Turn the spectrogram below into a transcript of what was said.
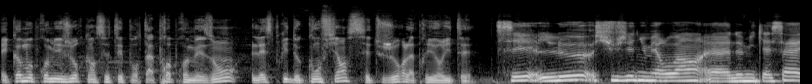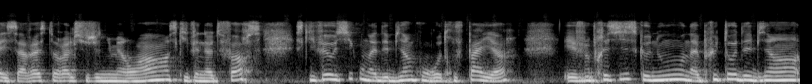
Et comme au premier jour, quand c'était pour ta propre maison, l'esprit de confiance, c'est toujours la priorité. C'est le sujet numéro un euh, de Mikasa et ça restera le sujet numéro un, ce qui fait notre force, ce qui fait aussi qu'on a des biens qu'on retrouve pas ailleurs. Et je précise que nous, on a plutôt des biens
